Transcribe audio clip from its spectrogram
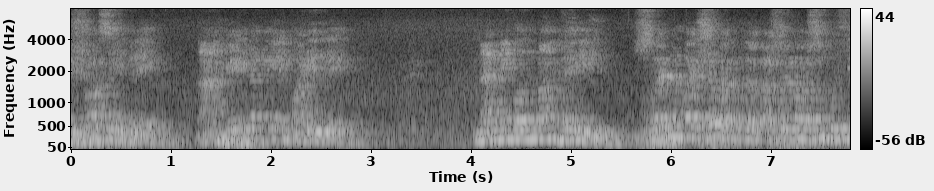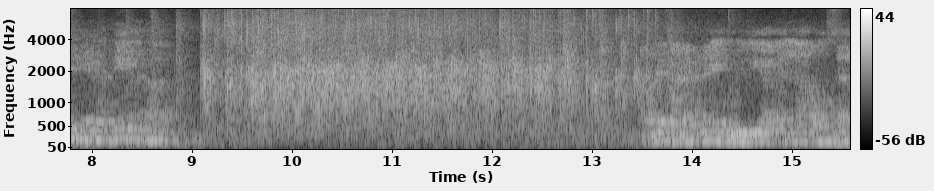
ವಿಶ್ವಾಸ ಇದ್ರೆ, ನಾನು ಹೇಳಿದಂಗೆ ಮಾಡಿದ್ರೆ ನಾನು ನಿಮ್ಗೆ ಒಂದು ಮಾತು ಹೇಳಿ ಸ್ವರ್ಣ ವರ್ಷ ಬರ್ತದಪ್ಪ ಸ್ವರ್ಣ ವರ್ಷ ನನ್ನ ಅದೇ ನಾರಾಯಣ ಹುಡುಗಿ, ಅವೆಲ್ಲ ಒಂದ್ಸಲ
